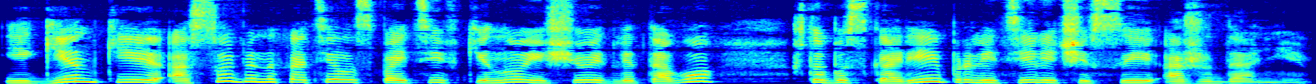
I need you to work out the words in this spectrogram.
И Генке особенно хотелось пойти в кино еще и для того, чтобы скорее пролетели часы ожидания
